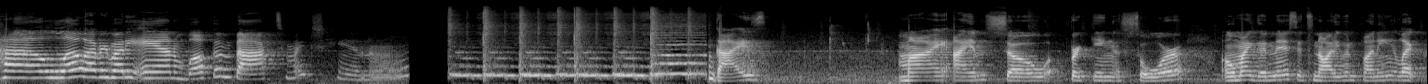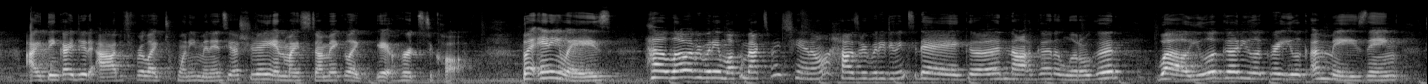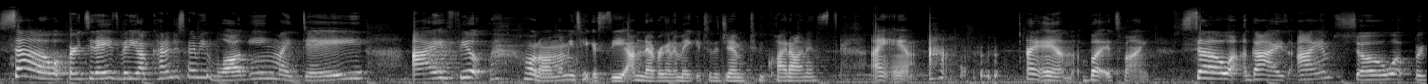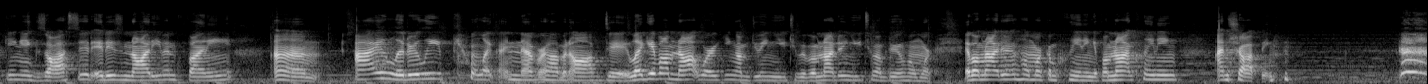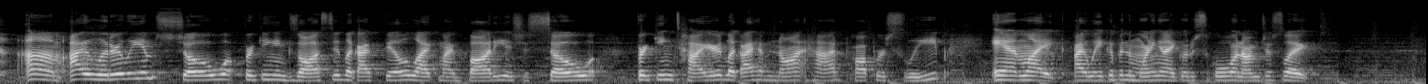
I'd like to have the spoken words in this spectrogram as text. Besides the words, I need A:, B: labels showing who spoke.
A: Hello everybody and welcome back to my channel. Guys, my, I am so freaking sore. Oh my goodness, it's not even funny. Like, I think I did abs for like 20 minutes yesterday and my stomach, like, it hurts to cough. But anyways, hello everybody and welcome back to my channel. How's everybody doing today? Good, not good, a little good? Well, you look good, you look great, you look amazing. So, for today's video, I'm kind of just to be vlogging my day. I feel, hold on, let me take a seat. I'm never to make it to the gym, to be quite honest. I am. I am, but it's fine. So, guys, I am so freaking exhausted. It is not even funny. Um, I literally feel like I never have an off day. Like if I'm not working, I'm doing YouTube. If I'm not doing YouTube, I'm doing homework. If I'm not doing homework, I'm cleaning. If I'm not cleaning, I'm shopping. um, I literally am so freaking exhausted. Like I feel like my body is just so freaking tired. Like I have not had proper sleep. And like I wake up in the morning and I go to school and I'm just like,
